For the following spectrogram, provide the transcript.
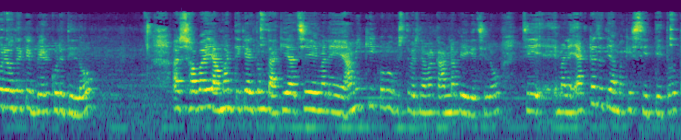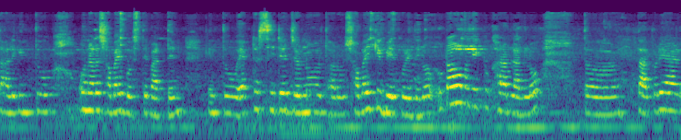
করে ওদেরকে বের করে দিল আর সবাই আমার দিকে একদম তাকিয়ে আছে মানে আমি কি করব বুঝতে পারছি আমার কান্না পেয়ে গেছিল যে মানে একটা যদি আমাকে সিট দিত তাহলে কিন্তু ওনারা সবাই বসতে পারতেন। কিন্তু একটা সিটের জন্য ধরো সবাইকে বের করে দিল, ওটাও আমাকে একটু খারাপ লাগল। তো তারপরে আর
